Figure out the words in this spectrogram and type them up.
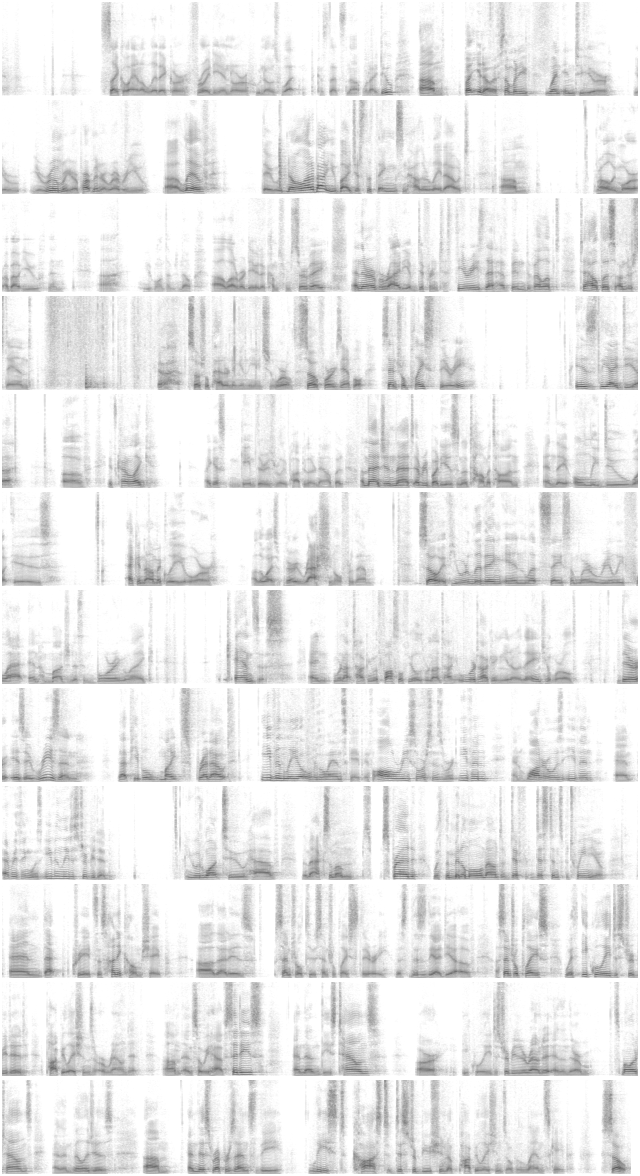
psychoanalytic or Freudian or who knows what because that's not what I do. Um, but you know, if somebody went into your your your room or your apartment or wherever you uh, live, they would know a lot about you by just the things and how they're laid out. Um, probably more about you than uh, you'd want them to know. Uh, a lot of our data comes from survey, and there are a variety of different theories that have been developed to help us understand uh, social patterning in the ancient world. So, for example, central place theory is the idea of it's kind of like I guess game theory is really popular now, but imagine that everybody is an automaton and they only do what is economically or otherwise very rational for them. So if you were living in, let's say, somewhere really flat and homogeneous and boring like Kansas, and we're not talking with fossil fuels, we're not talking, we're talking, you know, the ancient world, there is a reason that people might spread out evenly over the landscape. If all resources were even and water was even and everything was evenly distributed, you would want to have the maximum spread with the minimal amount of distance between you. And that creates this honeycomb shape uh, that is central to central place theory. This, this is the idea of a central place with equally distributed populations around it. Um, and so we have cities, and then these towns are equally distributed around it, and then there are smaller towns, and then villages. Um, and this represents the least cost distribution of populations over the landscape. So,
